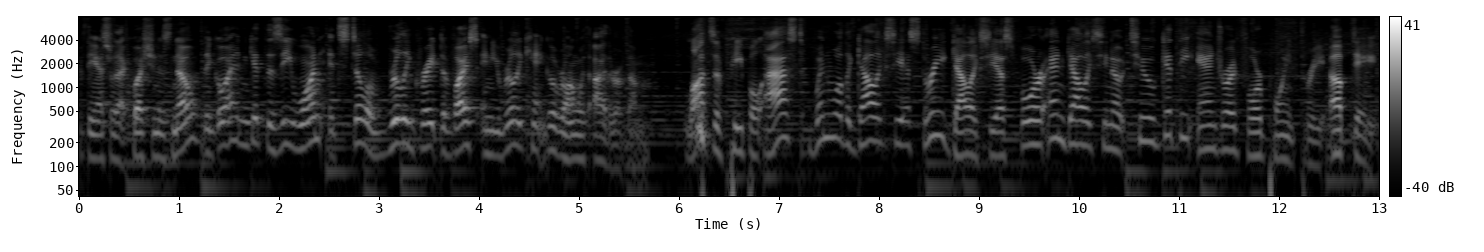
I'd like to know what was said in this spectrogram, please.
If the answer to that question is no, then go ahead and get the Z1. It's still a really great device and you really can't go wrong with either of them. Lots of people asked, when will the Galaxy S3, Galaxy S4, and Galaxy Note 2 get the Android 4.3 update?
